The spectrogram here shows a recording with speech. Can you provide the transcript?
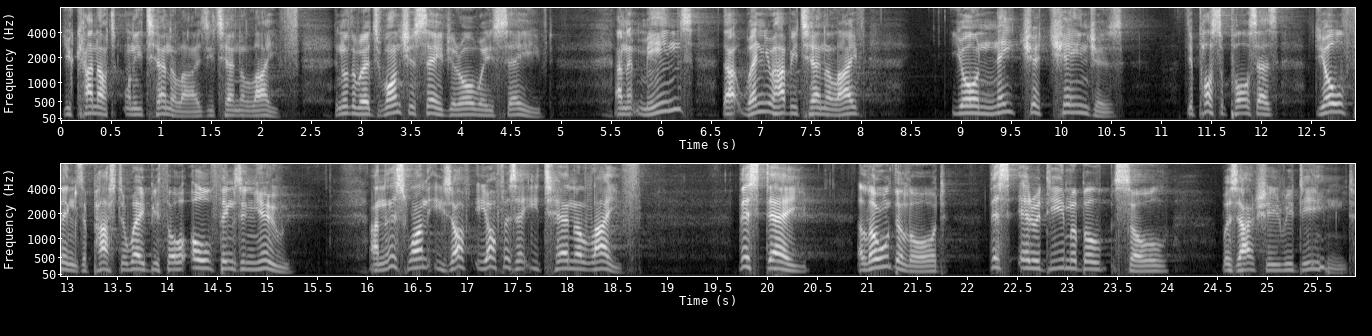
You cannot uneternalize eternal life. In other words, once you're saved, you're always saved. And it means that when you have eternal life, your nature changes. The Apostle Paul says, the old things are passed away, before old things are new. And this one, off, he offers an eternal life. This day, alone with the Lord, this irredeemable soul was actually redeemed.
